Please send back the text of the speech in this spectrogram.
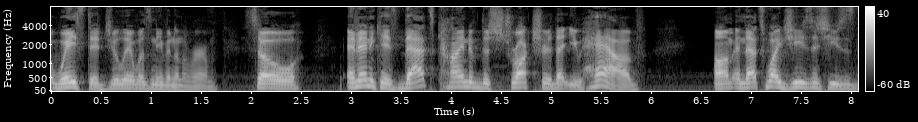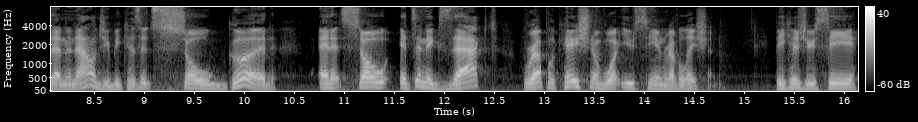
wasted. Julia wasn't even in the room. So, in any case, that's kind of the structure that you have um, and that's why Jesus uses that analogy because it's so good and it's so it's an exact replication of what you see in Revelation. Because you see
